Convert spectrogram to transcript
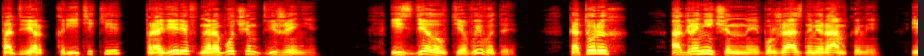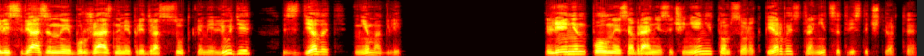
подверг критике, проверив на рабочем движении, и сделал те выводы, которых ограниченные буржуазными рамками или связанные буржуазными предрассудками люди сделать не могли. Ленин. Полное собрание сочинений. Том 41. Страница 304.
